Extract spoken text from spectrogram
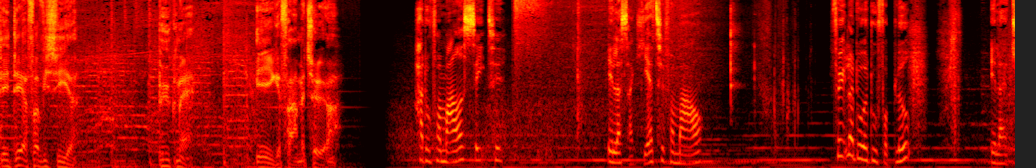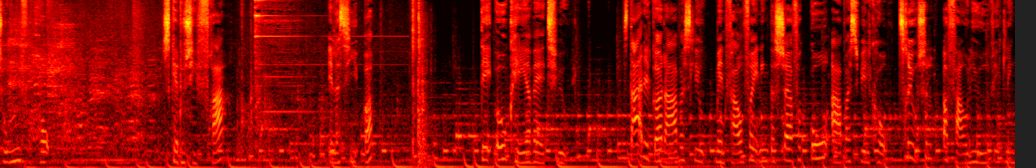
Det er derfor, vi siger, Bygma. Ikke farmatører. Har du for meget at se til? Eller sagt ja til for meget? Føler du, at du er for blød? Eller er tonen for hård? Skal du sige fra? Eller sige op? Det er okay at være i tvivl. Start et godt arbejdsliv med en fagforening, der sørger for gode arbejdsvilkår, trivsel og faglig udvikling.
